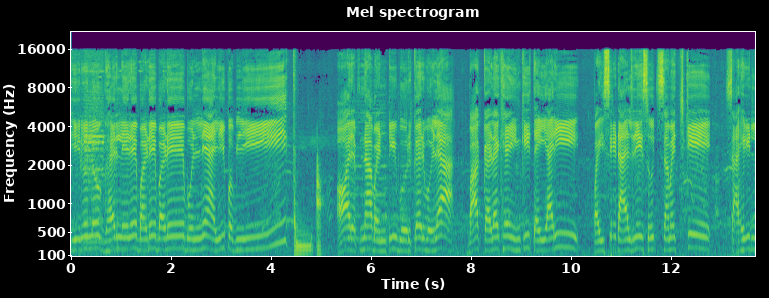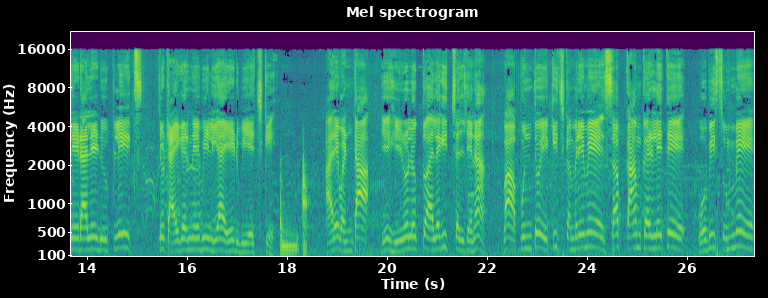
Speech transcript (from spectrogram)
हीरो लोग घर ले रहे बड़े बड़े बोलने वाली पब्लिक और अपना बंटी बोरकर बोला बा कड़क है इनकी तैयारी। पैसे डाल रहे सोच समझ के। साहिड ले डाले डुप्लिक्स तो टाइगर ने भी लिया एड बी एच के अरे बंटा, ये हीरो लोग तो अलग ही चलते ना। बा अपन तो एक ही कमरे में सब काम कर लेते, वो भी सुम में।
